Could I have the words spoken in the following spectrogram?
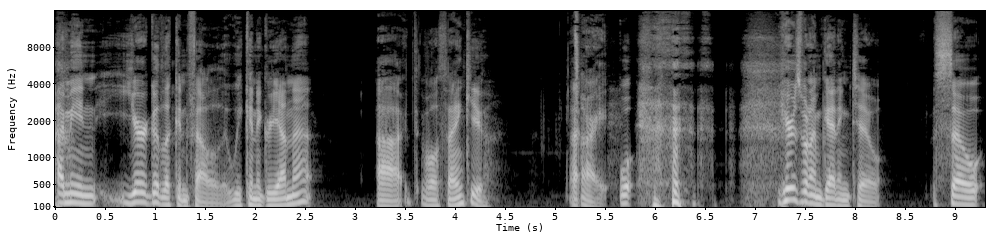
I mean, you're a good looking fellow. We can agree on that? uh, well, thank you. All right. Well, Here's what I'm getting to. So,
